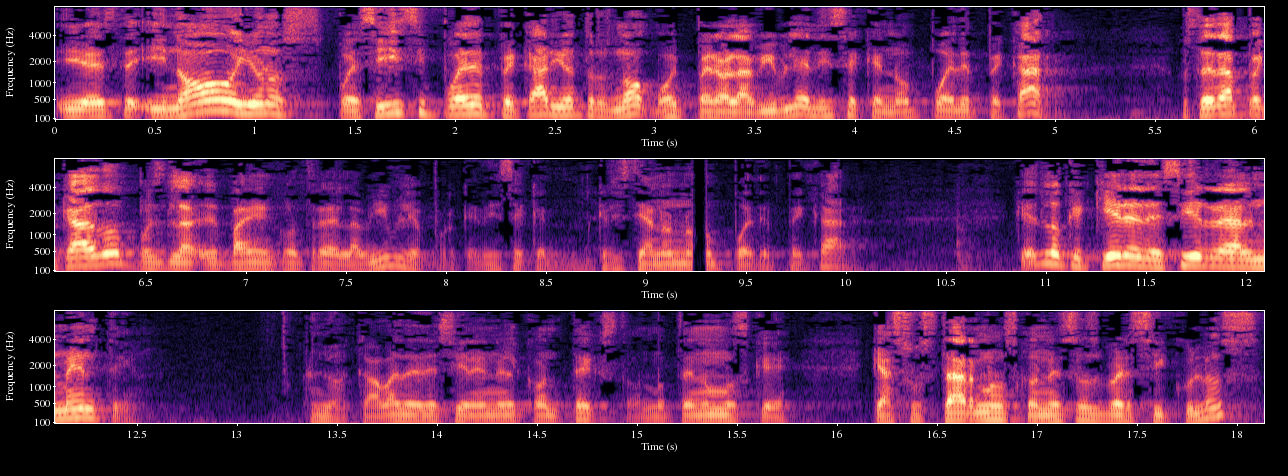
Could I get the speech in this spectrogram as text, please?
Y este, y no, y unos, pues sí, sí puede pecar y otros no, pero la Biblia dice que no puede pecar. Usted ha pecado, pues va en contra de la Biblia porque dice que el cristiano no puede pecar. ¿Qué es lo que quiere decir realmente? Lo acaba de decir en el contexto, no tenemos que, asustarnos con esos versículos.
